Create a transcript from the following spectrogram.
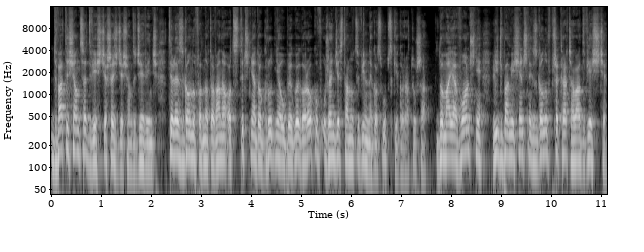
2269. Tyle zgonów odnotowano od stycznia do grudnia ubiegłego roku w Urzędzie Stanu Cywilnego Słupskiego Ratusza. Do maja włącznie liczba miesięcznych zgonów przekraczała 200.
